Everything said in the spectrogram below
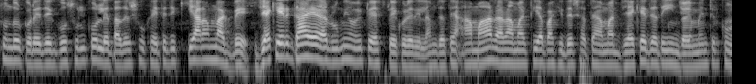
সুন্দর করে যে গোসল করলে তাদের শুকাইতে যে কি আরাম লাগবে। জ্যাকের গায়ে আর রুমেও একটু স্প্রে করে দিলাম যাতে আমার আর আমার টিয়া পাখিদের সাথে আমার জ্যাকের যাতে এনজয়মেন্টের কোনো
